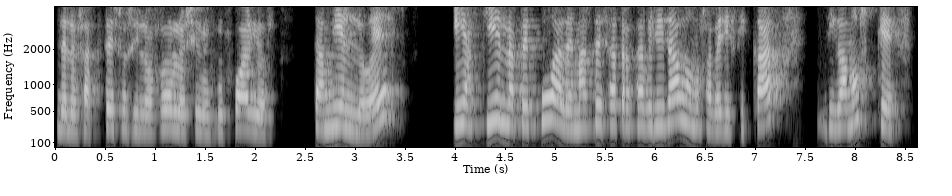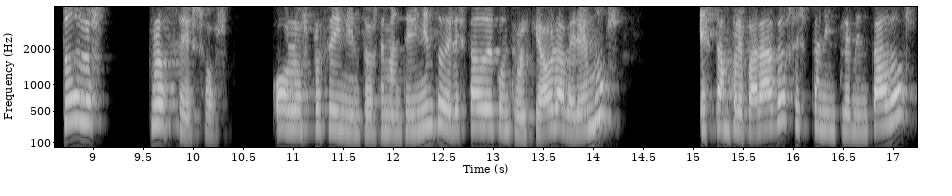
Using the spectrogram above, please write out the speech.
de los accesos y los roles y los usuarios también lo es. Y aquí en la PQ, además de esa trazabilidad, vamos a verificar, digamos, que todos los procesos o los procedimientos de mantenimiento del estado de control que ahora veremos están preparados, están implementados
